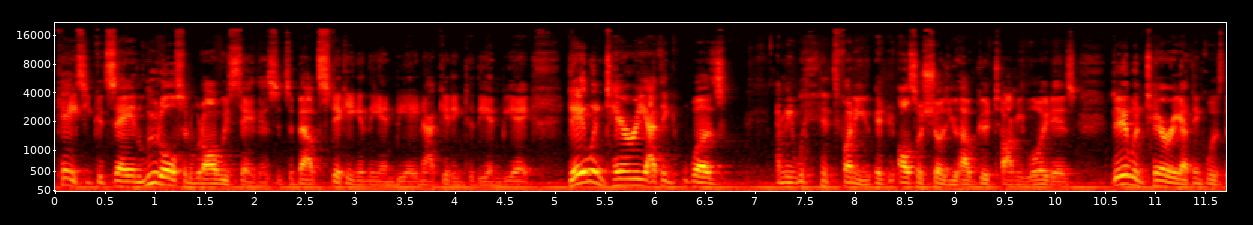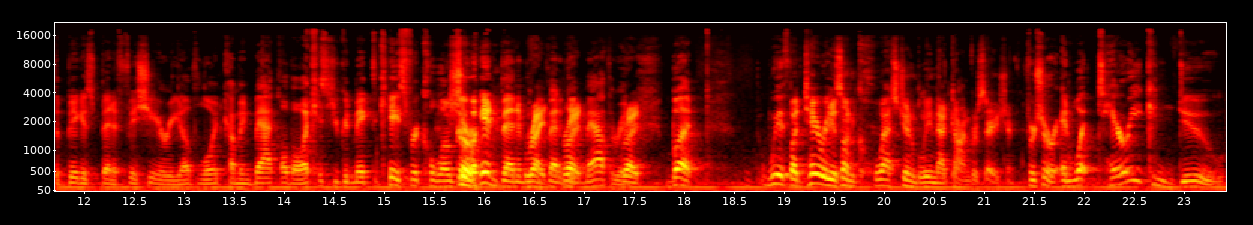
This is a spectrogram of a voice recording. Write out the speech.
case. You could say, and Lute Olson would always say this: it's about sticking in the NBA, not getting to the NBA. Dalen Terry, I think, was. I mean, it's funny. It also shows you how good Tommy Lloyd is. Dalen Terry, I think, was the biggest beneficiary of Lloyd coming back. Although I guess you could make the case for Koloko Sure. and Ben Right, Bennedict right, Mathurin. right. But with but Terry is unquestionably in that conversation. for sure. And what Terry can do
